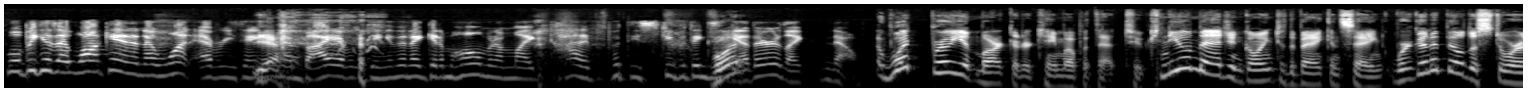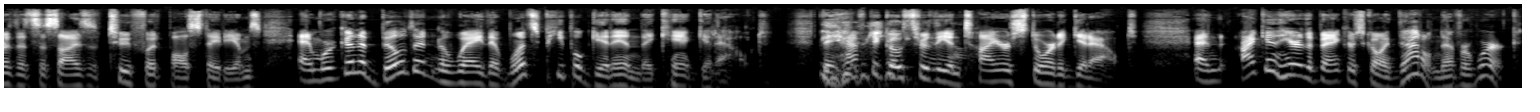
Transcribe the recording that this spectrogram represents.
Well, because I walk in and I want everything Yeah. and I buy everything and then I get them home and I'm like, God, I put these stupid things What? together. Like, no. What brilliant marketer came up with that too? Can you imagine going to the bank and saying, "We're going to build a store that's the size of two football stadiums, and we're going to build it in a way that once people get in, they can't get out. They have to go through the entire store to get out." And I can hear the bankers going, "That'll never work."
